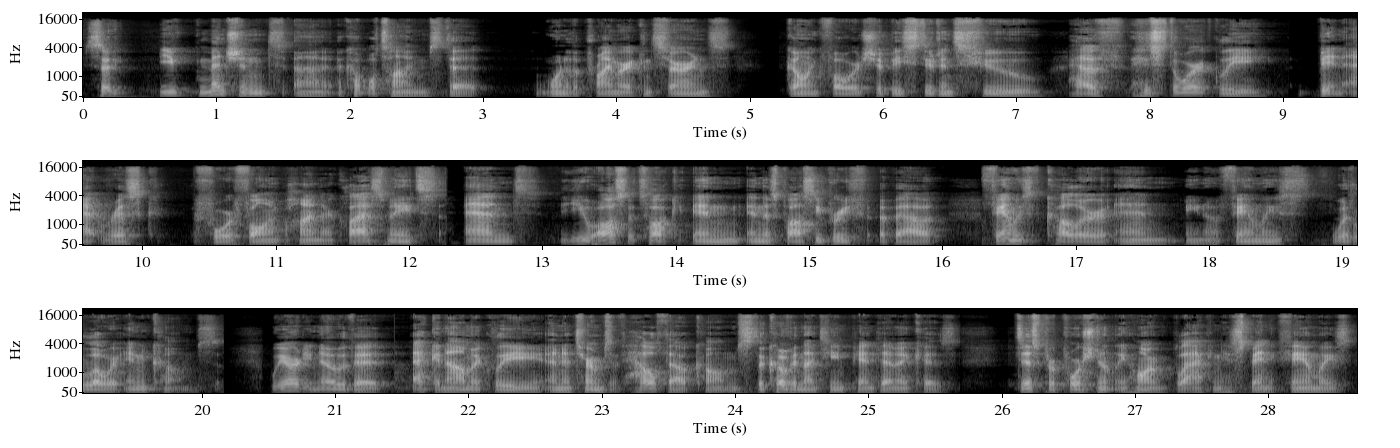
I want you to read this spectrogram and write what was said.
So you've mentioned uh, a couple times that one of the primary concerns going forward should be students who have historically been at risk for falling behind their classmates. And you also talk in, in this policy brief about families of color and, you know, families with lower incomes. We already know that economically and in terms of health outcomes, the COVID-19 pandemic has disproportionately harmed black and Hispanic families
